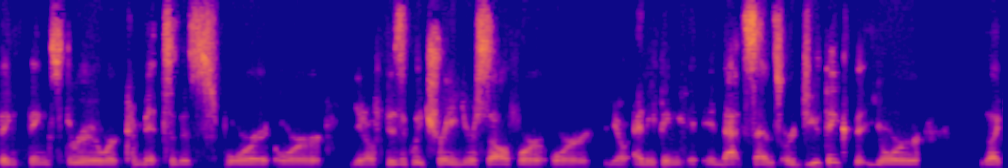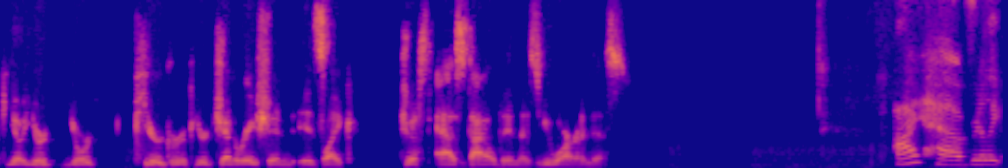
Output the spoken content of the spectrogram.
think things through or commit to this sport or you know physically train yourself or or you know anything in that sense or do you think that your like you know your your peer group your generation is like just as dialed in as you are in this i have really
